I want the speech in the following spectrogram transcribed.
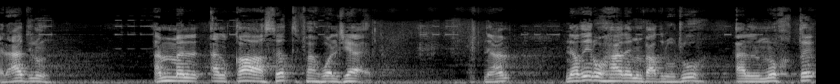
العادلون أما القاسط فهو الجائر. نعم. نظير هذا من بعض الوجوه المخطئ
